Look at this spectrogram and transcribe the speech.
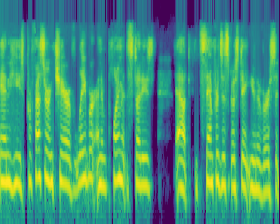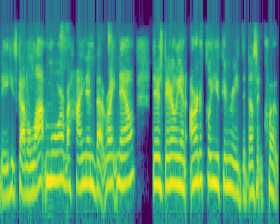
And he's professor and chair of labor and employment studies at San Francisco State University. He's got a lot more behind him, but right now there's barely an article you can read that doesn't quote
